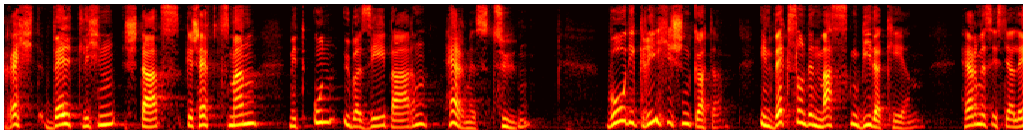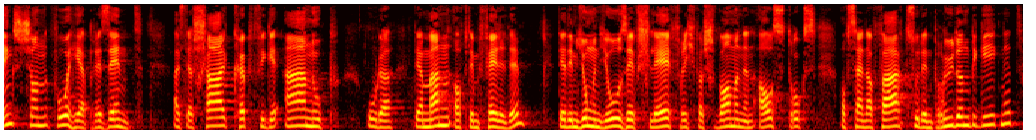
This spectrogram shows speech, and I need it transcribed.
recht weltlichen Staatsgeschäftsmann, mit unübersehbaren Hermeszügen. Wo die griechischen Götter in wechselnden Masken wiederkehren, Hermes ist ja längst schon vorher präsent als der schalköpfige Anub oder der Mann auf dem Felde, der dem jungen Josef schläfrig verschwommenen Ausdrucks auf seiner Fahrt zu den Brüdern begegnet,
